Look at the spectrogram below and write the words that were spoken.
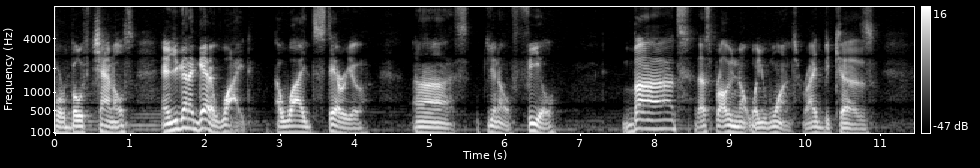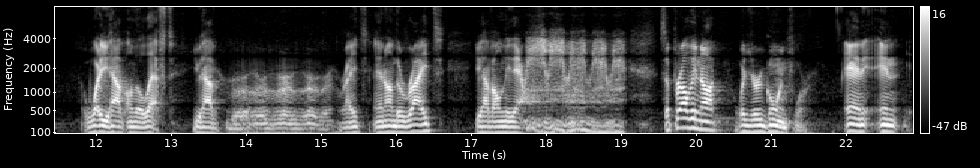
for both channels, and you're gonna get a wide, a wide stereo, uh, you know, feel. But that's probably not what you want, right? Because what do you have on the left? You have right, and on the right you have only that. So probably not what you're going for, and and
